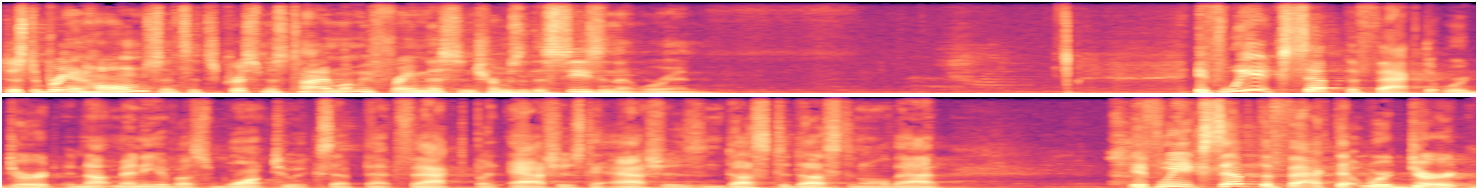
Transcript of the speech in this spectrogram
Just to bring it home, since it's Christmas time, let me frame this in terms of the season that we're in. If we accept the fact that we're dirt, and not many of us want to accept that fact, but ashes to ashes and dust to dust and all that, if we accept the fact that we're dirt,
